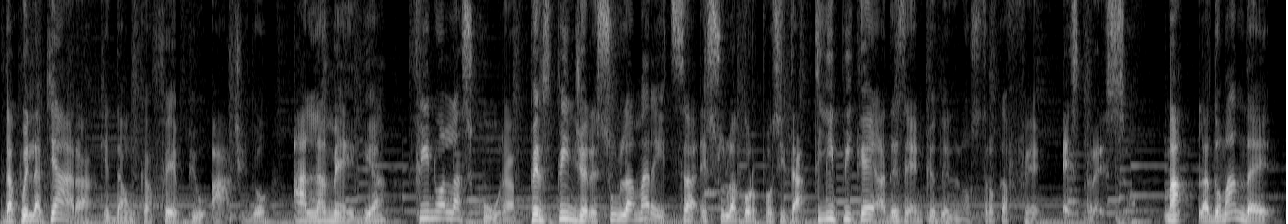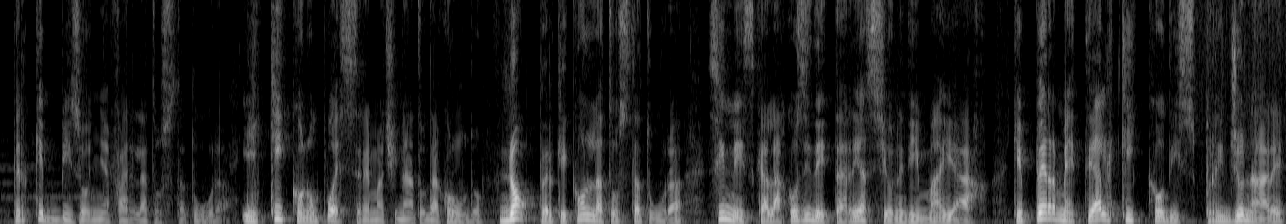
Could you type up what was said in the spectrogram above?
da quella chiara che dà un caffè più acido alla media fino alla scura per spingere sull'amarezza e sulla corposità tipiche ad esempio del nostro caffè espresso. Ma la domanda è perché bisogna fare la tostatura? Il chicco non può essere macinato da crudo. No, perché con la tostatura si innesca la cosiddetta reazione di Maillard, che permette al chicco di sprigionare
